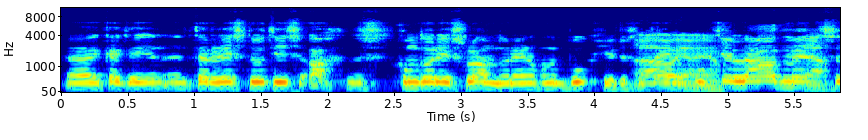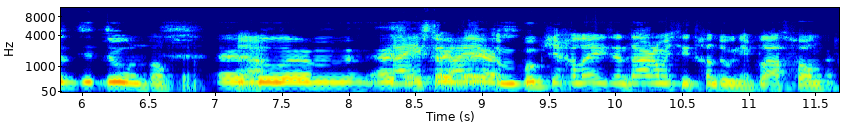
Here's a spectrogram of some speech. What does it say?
Kijk, een, een, terrorist doet iets, ach, dus het komt door de islam, door een of ander boekje. Dus dat oh, ja, boekje ja. laat mensen dit doen. Klopt, ja. bedoel, um, hij, hij, heeft, hij heeft, een boekje gelezen en daarom is hij het gaan doen. In plaats van,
